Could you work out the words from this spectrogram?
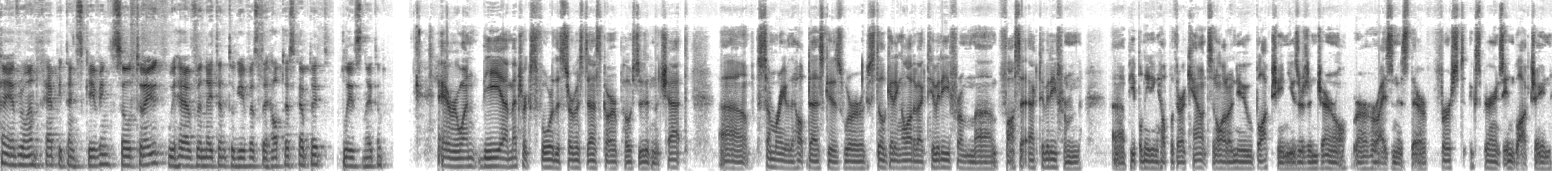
Hey everyone, happy Thanksgiving. So today we have Nathan to give us the help desk update. Please, Nathan. Hey everyone, the uh, metrics for the service desk are posted in the chat. Uh, summary of the help desk is we're still getting a lot of activity from uh, faucet activity from uh, people needing help with their accounts and a lot of new blockchain users in general, where Horizen is their first experience in blockchain,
